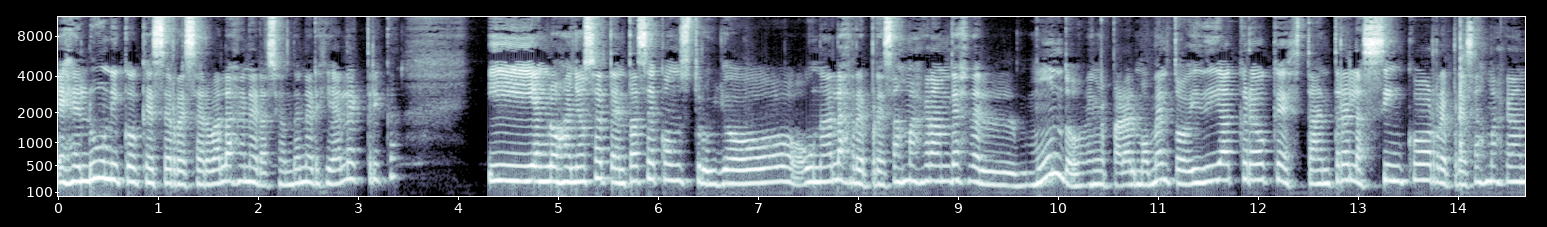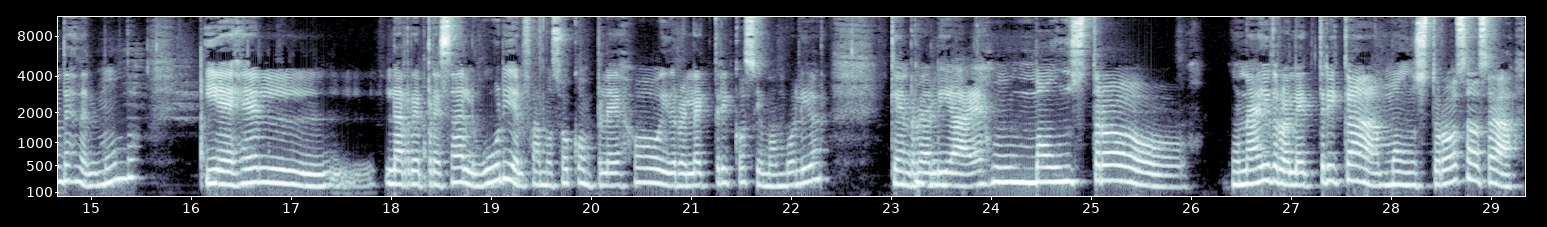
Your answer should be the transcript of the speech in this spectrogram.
es el único que se reserva la generación de energía eléctrica Y en los años 70 se construyó una de las represas más grandes del mundo para el momento. Hoy día creo que está entre las cinco represas más grandes del mundo y es el, la represa del Guri, el famoso complejo hidroeléctrico Simón Bolívar, que en realidad es un monstruo, una hidroeléctrica monstruosa, o sea,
